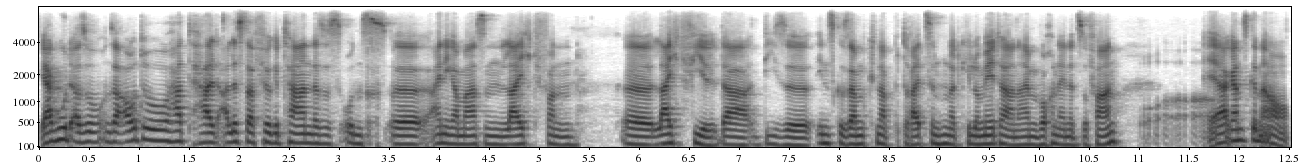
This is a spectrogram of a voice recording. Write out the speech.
Ja, gut, also unser Auto hat halt alles dafür getan, dass es uns äh, einigermaßen leicht von äh, leicht fiel, da diese insgesamt knapp 1300 Kilometer an einem Wochenende zu fahren. Ja, ganz genau.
